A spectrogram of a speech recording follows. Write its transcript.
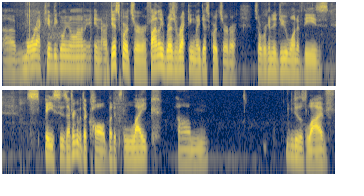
uh, more activity going on in our Discord server. Finally, resurrecting my Discord server. So we're going to do one of these spaces. I forget what they're called, but it's like um, we can do those live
